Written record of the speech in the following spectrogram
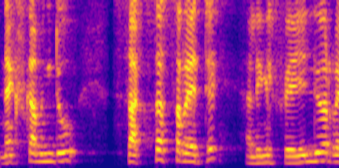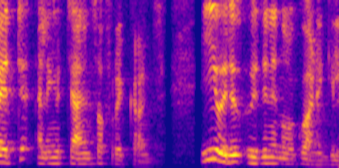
Next coming to success rate അല്ലെങ്കിൽ ഫെയില്യൂർ റേറ്റ് അല്ലെങ്കിൽ ചാൻസ് ഓഫ് റിക്കറൻസ് ഈ ഒരു ഇതിനെ നോക്കുവാണെങ്കിൽ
